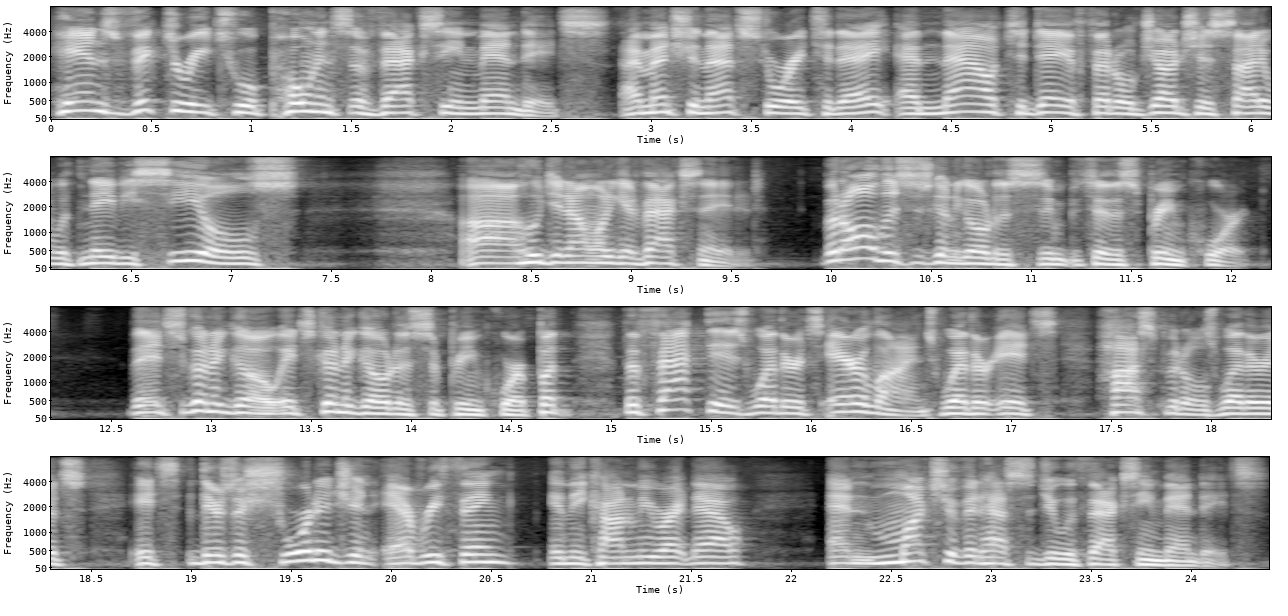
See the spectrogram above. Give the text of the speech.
hands victory to opponents of vaccine mandates. I mentioned that story today, and now today a federal judge has sided with Navy SEALs uh, who did not want to get vaccinated. But all this is going to go to the to the Supreme Court. It's going to go. It's going to go to the Supreme Court. But the fact is, whether it's airlines, whether it's hospitals, whether it's it's there's a shortage in everything in the economy right now, and much of it has to do with vaccine mandates.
